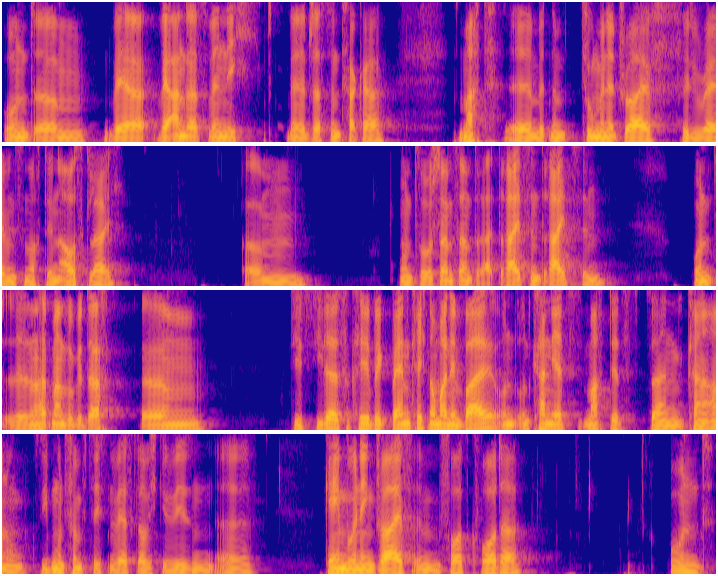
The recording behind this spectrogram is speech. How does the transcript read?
Und ähm, wer, wer anders, wenn nicht äh, Justin Tucker macht äh, mit einem Two-Minute-Drive für die Ravens noch den Ausgleich. Ähm, und so stand es dann 13-13. Und äh, dann hat man so gedacht, ähm, die Steelers, okay, Big Ben kriegt nochmal den Ball und, und kann jetzt, macht jetzt sein, keine Ahnung, 57. wäre es, glaube ich, gewesen, äh, Game-Winning Drive im Fourth Quarter. Und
